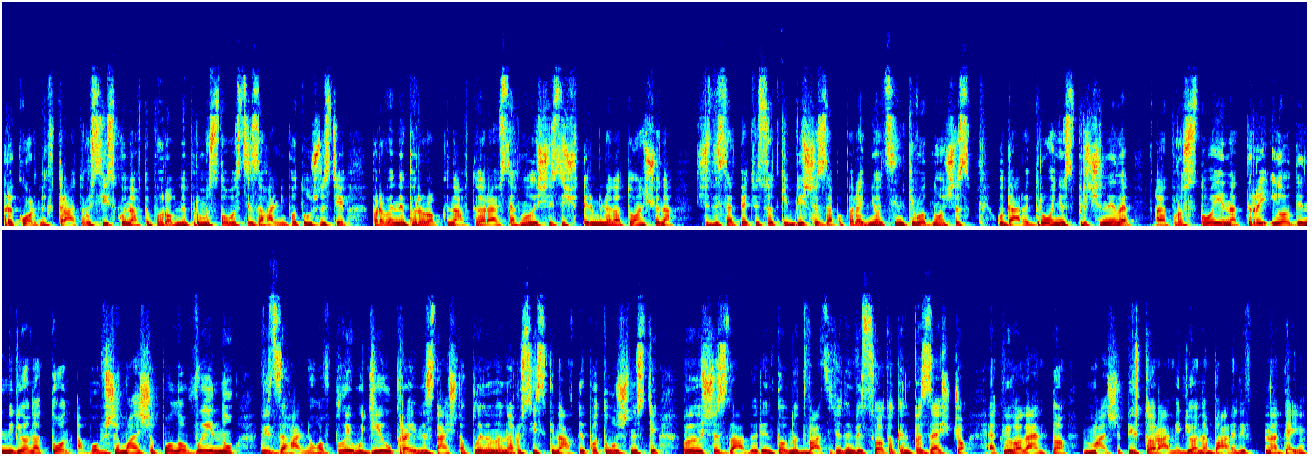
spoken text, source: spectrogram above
рекордних втрат російської нафтопереробної промисловості загальні потужності. Первинної переробки нафти РФ сягнули 6,4 мільйона тонн, що на 65% більше за попередні оцінки. Водночас удари дронів спричинили е, простої на 3,1 мільйона тонн або вже майже половину від загального впливу. Дії України значно вплинули на російські нафти і потужності, вивівши з ладу орієнтовно 21% НПЗ, що еквівалентно майже півтора мільйона барелів на день.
